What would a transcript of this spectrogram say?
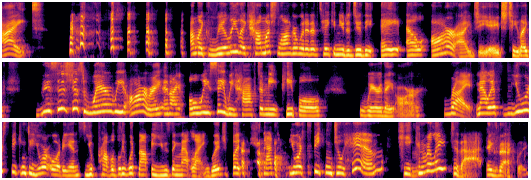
eight. I'm like, really? Like, how much longer would it have taken you to do the A L R I G H T? Like, this is just where we are, right? And I always say we have to meet people where they are. Right. Now, if you were speaking to your audience, you probably would not be using that language, but that's you are speaking to him, he can mm-hmm. relate to that. Exactly.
